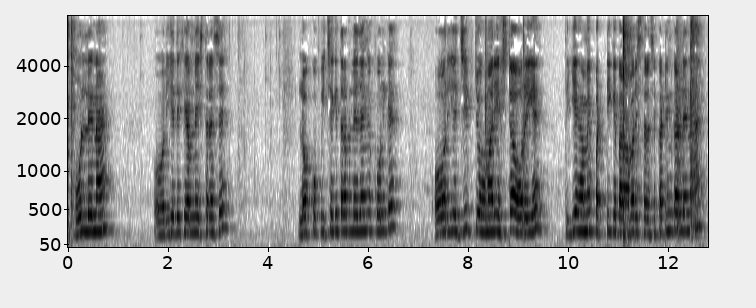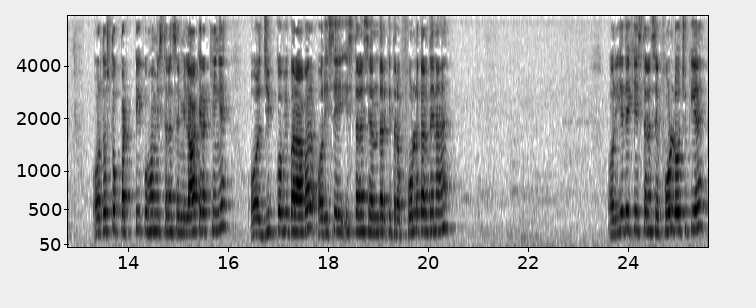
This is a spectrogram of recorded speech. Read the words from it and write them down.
खोल लेना है और ये देखिए हमने इस तरह से लॉक को पीछे की तरफ़ ले जाएँगे खोल के। और ये जिप जो हमारी एक्स्ट्रा हो रही है तो ये हमें पट्टी के बराबर इस तरह से कटिंग कर लेना है। और दोस्तों, पट्टी को हम इस तरह से मिला के रखेंगे और जिप को भी बराबर और इसे इस तरह से अंदर की तरफ़ फोल्ड कर देना है। और ये देखिए, इस तरह से फोल्ड हो चुकी है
